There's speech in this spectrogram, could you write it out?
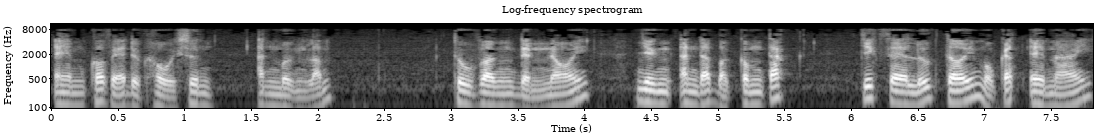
Em có vẻ được hồi sinh, anh mừng lắm. Thu Vân định nói, nhưng anh đã bật công tắc. Chiếc xe lướt tới một cách êm ái.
